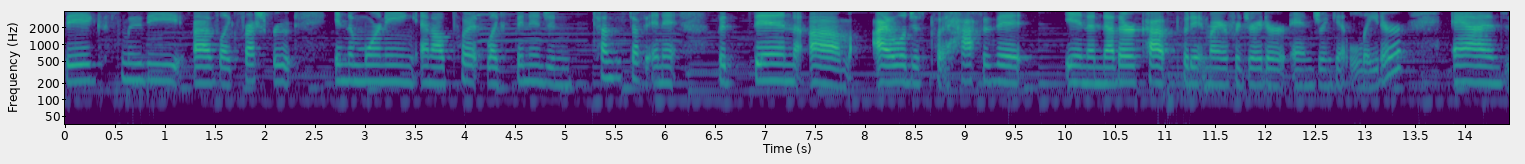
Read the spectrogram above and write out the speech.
big smoothie of like fresh fruit in the morning, and I'll put like spinach and tons of stuff in it. But then um, I will just put half of it in another cup, put it in my refrigerator, and drink it later and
